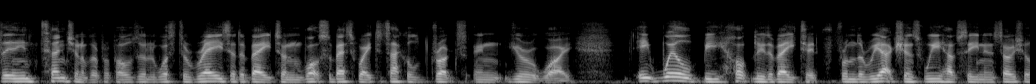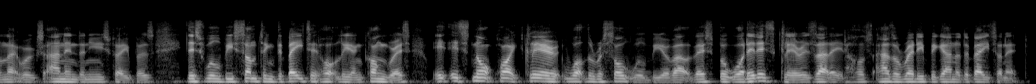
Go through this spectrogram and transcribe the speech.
the intention of the proposal was to raise a debate on what's the best way to tackle drugs in Uruguay it will be hotly debated. From the reactions we have seen in social networks and in the newspapers, this will be something debated hotly in Congress. It's not quite clear what the result will be about this, but what it is clear is that it has already begun a debate on it.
